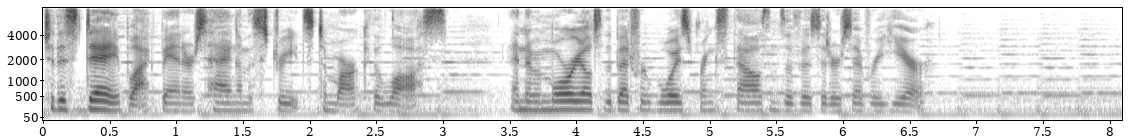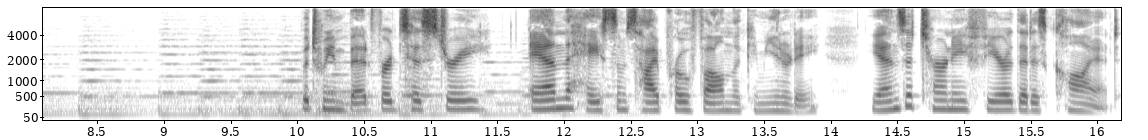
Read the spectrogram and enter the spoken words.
To this day, black banners hang on the streets to mark the loss, and a memorial to the Bedford Boys brings thousands of visitors every year. Between Bedford's history and the Haysoms' high profile in the community, Jens' attorney feared that his client,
